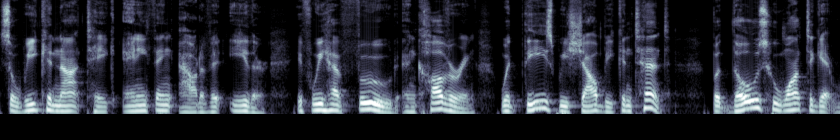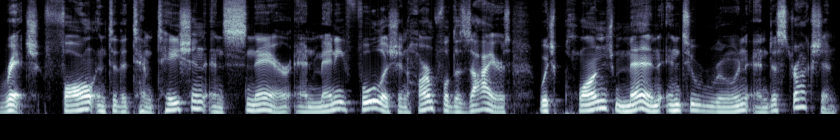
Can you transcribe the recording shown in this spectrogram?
so we cannot take anything out of it either. If we have food and covering, with these we shall be content. But those who want to get rich fall into the temptation and snare and many foolish and harmful desires which plunge men into ruin and destruction.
